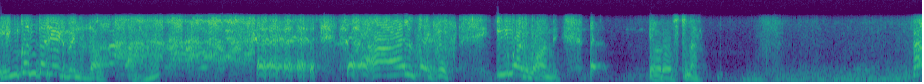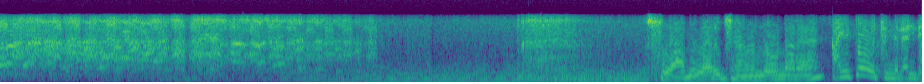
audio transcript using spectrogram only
ఇంకొంత రేటు పెంచుదాం. All success. ఈ మాట బాగుంది. ఎవరు వస్తున్నారు. స్వామివారు ధ్యానంలో ఉన్నారా? అయిపో వచ్చింది రండి.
